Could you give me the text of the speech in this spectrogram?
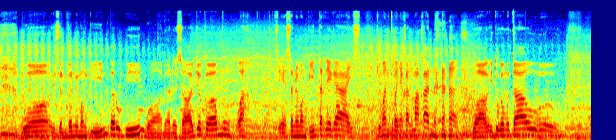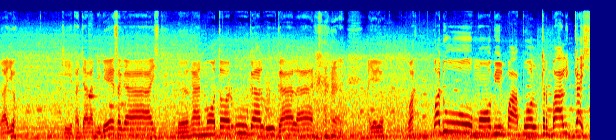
Wah, Esan kan memang pintar Upin. Wah, ada-ada saja kamu. Wah, si Esan memang pintar ya guys cuman kebanyakan makan. Wow itu kamu tahu. Ayo kita jalan di desa guys. Dengan motor ugal-ugalan. Ayo ayo. Wah waduh mobil Pak Pol terbalik guys.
